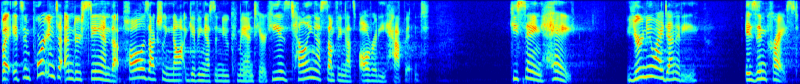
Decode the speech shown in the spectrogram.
But it's important to understand that Paul is actually not giving us a new command here. He is telling us something that's already happened. He's saying, hey, your new identity is in Christ.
